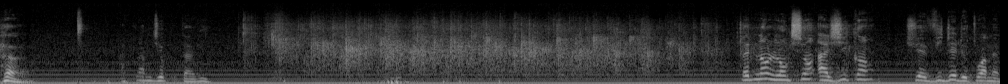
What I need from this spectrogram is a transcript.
Acclame Dieu pour ta vie. Maintenant, l'onction agit quand tu es vidé de toi-même.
